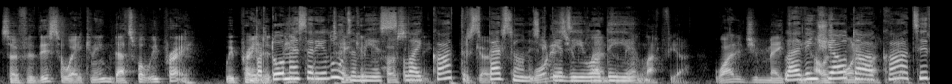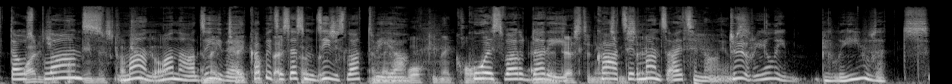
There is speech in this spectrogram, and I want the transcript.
So for this awakening, that's what we pray. We pray Par to mēs arī lūdzamies, lai katrs personiski "What is your piedzīvo Dievu?" Latvia? Why did you make Lai viņš jautā, kāds ir tavs Why did you put me in plāns this country, man, manā dzīvē, kāpēc that es esmu dzīvis Latvijā, walk in their ko es varu darīt, kāds ir mans Do you aicinājums. really believe that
